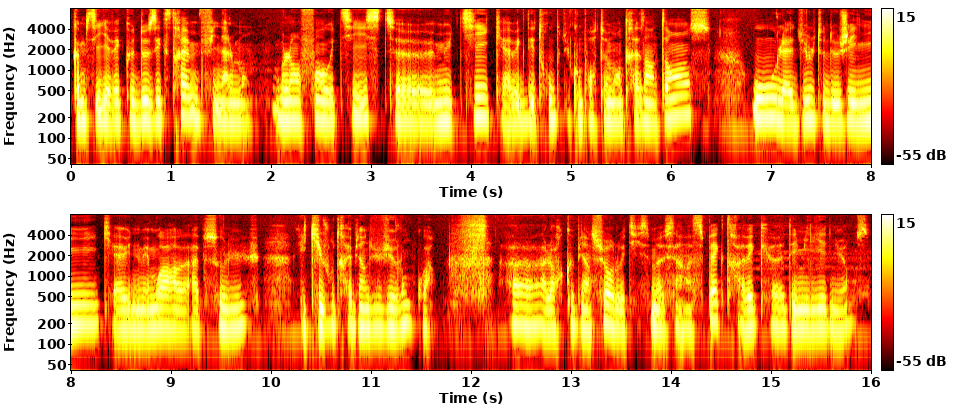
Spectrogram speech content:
comme s'il n'y avait que deux extrêmes finalement. L'enfant autiste euh, mutique avec des troubles du comportement très intenses, ou l'adulte de génie qui a une mémoire absolue et qui joue très bien du violon. quoi. alors que bien sûr, l'autisme, c'est un spectre avec des milliers de nuances.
